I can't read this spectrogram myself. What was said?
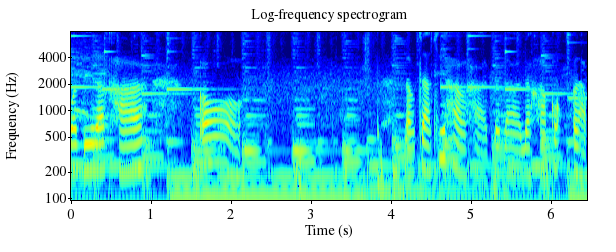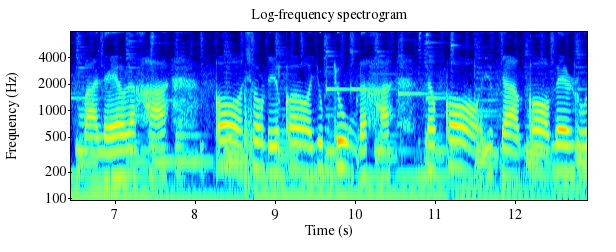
วันนี้นะคะ ก็ หลังจากที่ห่างหายไปนานนะคะ ก็กลับมาแล้วนะคะ ก็ช่วงนี้ก็ยุ่งๆนะคะ แล้วก็อีกอย่างก็ไม่รู้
